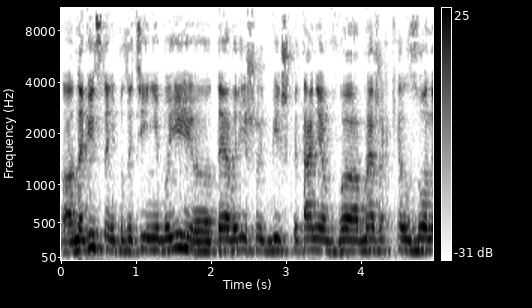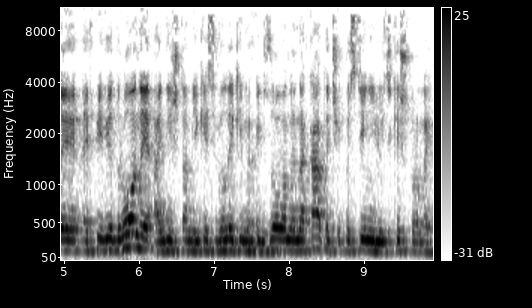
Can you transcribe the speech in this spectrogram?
на відстані позиційні бої, е, де вирішують більш питання в межах кіл-зони FPV-дрони, аніж там якісь великі механізовані накати чи постійні людські штурми.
